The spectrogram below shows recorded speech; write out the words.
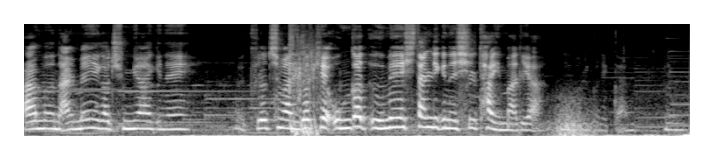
사람은 알맹이가 중요하긴 해. 그렇지만 이렇게 온갖 음해에 시달리기는 싫다 이 말이야. 그러니까. 음.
